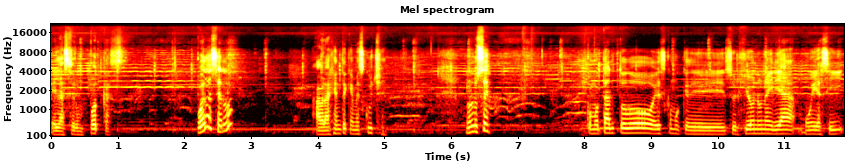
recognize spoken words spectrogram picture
el hacer un podcast. ¿Puedo hacerlo? habrá gente que me escuche. No lo sé. Como tal, todo es como que surgió en una idea muy así.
